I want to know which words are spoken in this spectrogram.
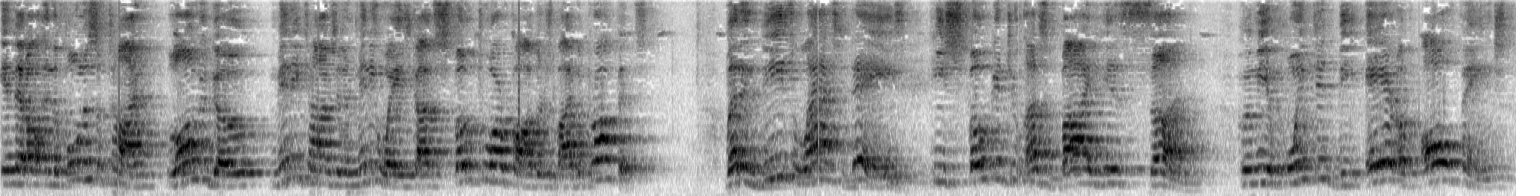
in that in the fullness of time, long ago, many times and in many ways, God spoke to our fathers by the prophets. But in these last days, He's spoken to us by His Son, whom He appointed the heir of all things,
